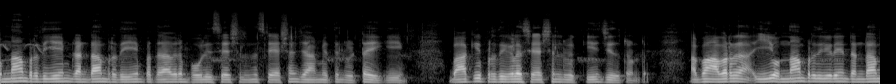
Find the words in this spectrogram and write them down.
ഒന്നാം പ്രതിയെയും രണ്ടാം പ്രതിയെയും പത്തനാപുരം പോലീസ് സ്റ്റേഷനിൽ നിന്ന് സ്റ്റേഷൻ ജാമ്യത്തിൽ വിട്ടയക്കുകയും ബാക്കി പ്രതികളെ സ്റ്റേഷനിൽ വെക്കുകയും ചെയ്തിട്ടുണ്ട്. അപ്പോൾ അവർ ഈ ഒന്നാം പ്രതിയുടെയും രണ്ടാം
